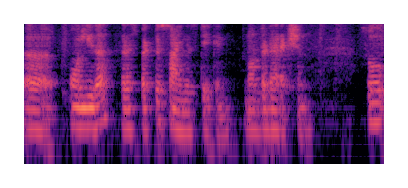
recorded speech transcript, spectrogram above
uh, only the respective sign is taken, not the direction. So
